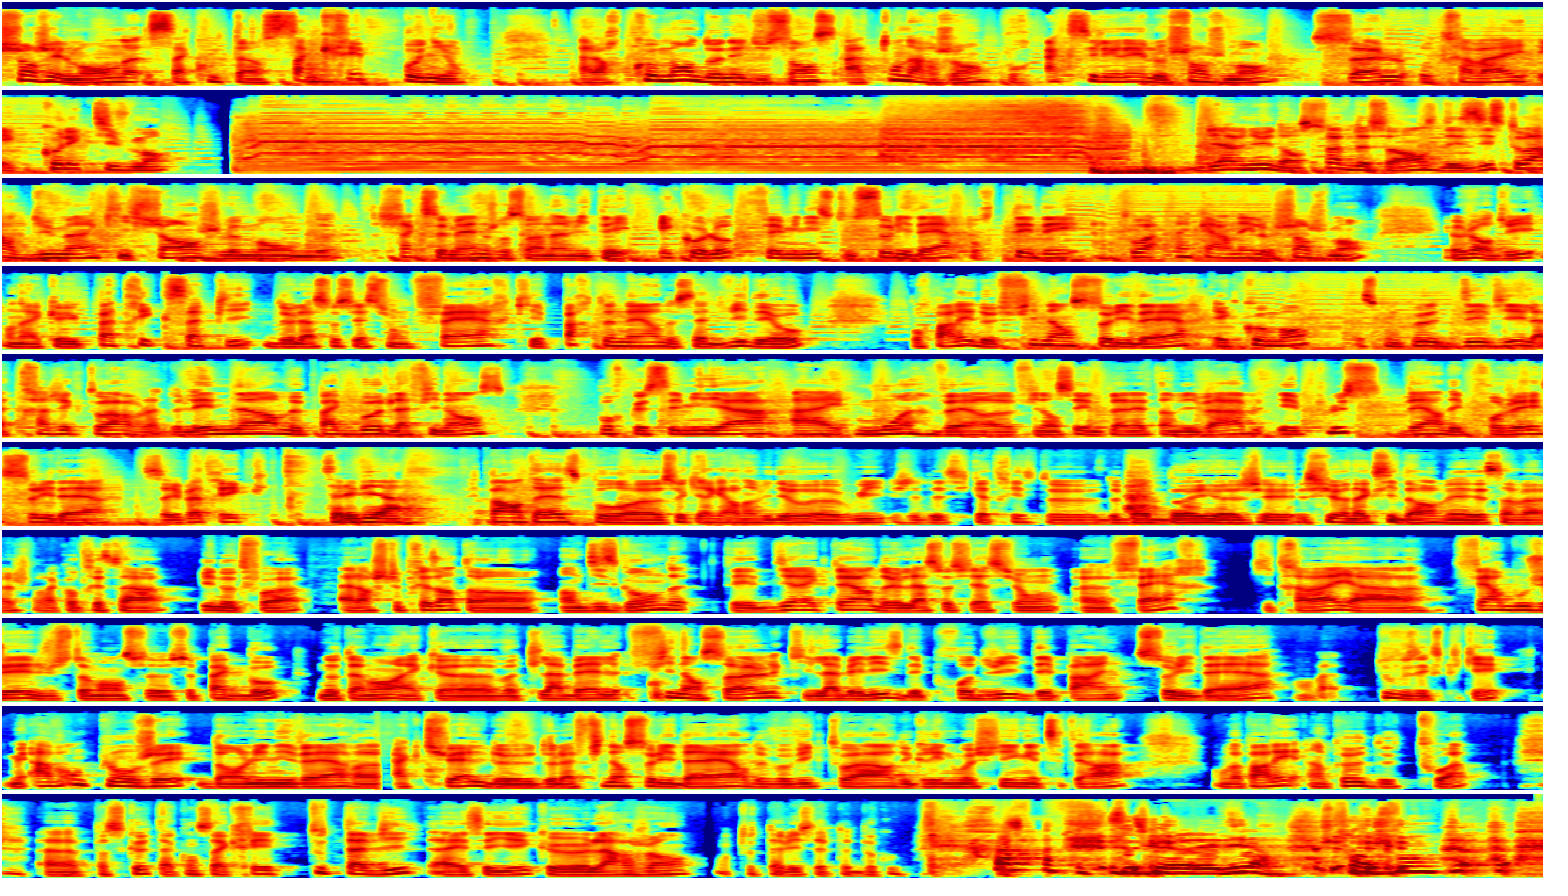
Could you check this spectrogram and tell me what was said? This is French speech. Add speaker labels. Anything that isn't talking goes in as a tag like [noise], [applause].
Speaker 1: Changer le monde, ça coûte un sacré pognon. Alors comment donner du sens à ton argent pour accélérer le changement, seul, au travail et collectivement? Bienvenue dans Soif de Sens, des histoires d'humains qui changent le monde. Chaque semaine, je reçois un invité écolo, féministe ou solidaire pour t'aider à toi incarner le changement. Et aujourd'hui, on accueille Patrick Sapi de l'association FAIR qui est partenaire de cette vidéo pour parler de finance solidaire et comment est-ce qu'on peut dévier la trajectoire de l'énorme paquebot de la finance pour que ces milliards aillent moins vers euh, financer une planète invivable et plus vers des projets solidaires. Salut Patrick.
Speaker 2: Salut Pierre.
Speaker 1: Parenthèse pour euh, ceux qui regardent en vidéo, euh, oui, j'ai des cicatrices de, bad boy, j'ai eu un accident, mais ça va, je vous raconterai ça une autre fois. Alors je te présente en, en 10 secondes, tu es directeur de l'association FAIR, qui travaille à faire bouger justement ce, paquebot, notamment avec euh, votre label Finansol qui labellise des produits d'épargne solidaire. On va tout vous expliquer. Mais avant de plonger dans l'univers euh, actuel de la finance solidaire, de vos victoires, du greenwashing, etc., on va parler un peu de toi, euh, parce que tu as consacré toute ta vie à essayer que l'argent, toute ta vie c'est peut-être beaucoup. [laughs]
Speaker 2: c'est ce que j'allais dire, franchement.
